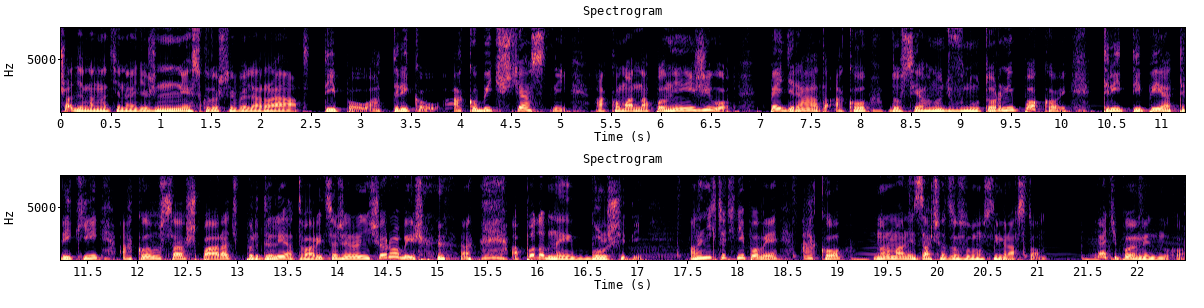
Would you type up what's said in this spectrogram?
Všade na nete nájdeš neskutočne veľa rád, typov a trikov, ako byť šťastný, ako mať naplnený život, 5 rád, ako dosiahnuť vnútorný pokoj, 3 typy a triky, ako sa špárať v prdeli a tváriť sa, že niečo robíš a podobné bullshity. Ale nikto ti nepovie, ako normálne začať s osobnostným rastom. Ja ti poviem jednoducho.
